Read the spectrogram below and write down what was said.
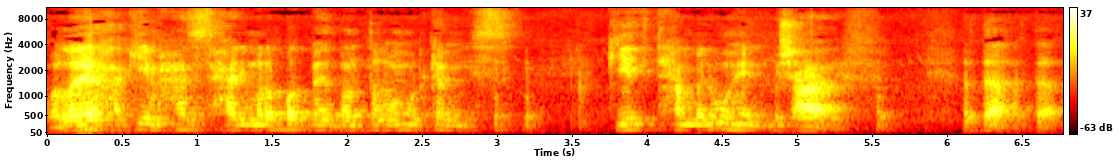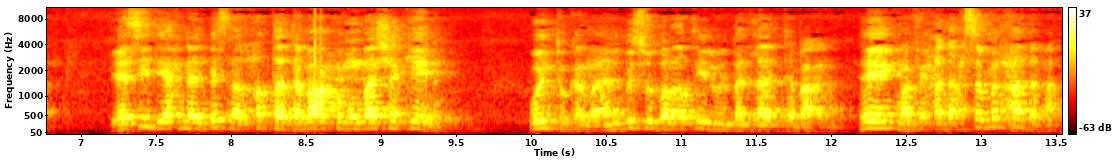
والله يا حكيم حاسس حالي مربط بهالبنطلون والكميس. كيف تحملوهن مش عارف. ارتاح ارتاح. يا سيدي إحنا لبسنا الحطة تبعكم وما شكينا. وانتوا كمان البسوا البراطيل والبدلات تبعنا. هيك ما في حدا أحسن من حدا.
